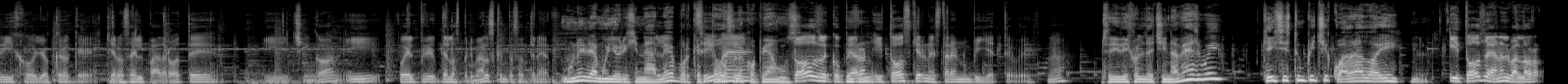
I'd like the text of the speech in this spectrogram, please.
dijo, yo creo que quiero ser el padrote y chingón. Y fue el de los primeros que empezó a tener. Una idea muy original, ¿eh? Porque Sí, todos le copiamos. Todos le copiaron y todos quieren estar en un billete, güey, ¿no? Sí, dijo el de China. ¿Ves, güey? ¿Qué hiciste un pinche cuadrado ahí? Y todos le dan el valor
